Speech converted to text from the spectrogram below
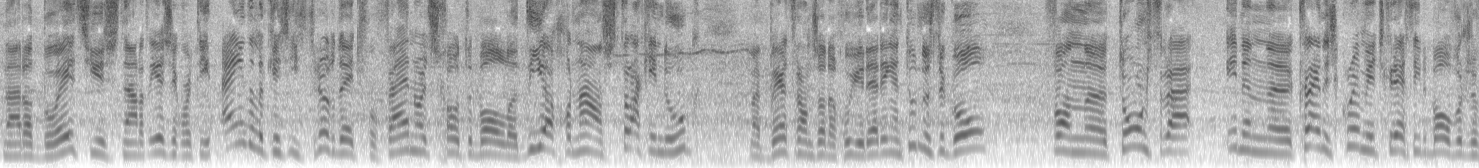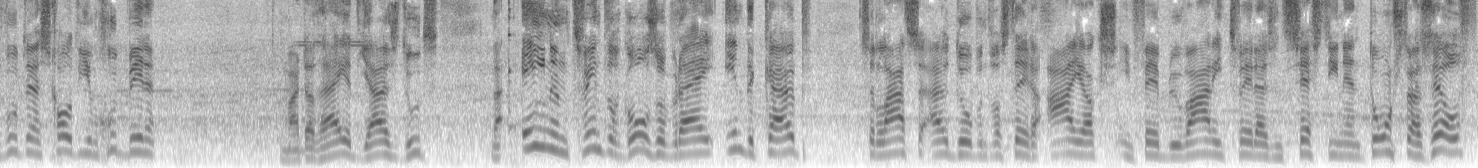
Nadat Boetius na het eerste kwartier eindelijk eens iets terugdeed voor Feyenoord. Schoot de bal eh, diagonaal strak in de hoek. Maar Bertrand had een goede redding. En toen dus de goal van uh, Toornstra. In een uh, kleine scrimmage kreeg hij de bal voor zijn voeten en schoot hij hem goed binnen. Maar dat hij het juist doet na 21 goals op rij in de Kuip. Zijn laatste uitdoelpunt was tegen Ajax in februari 2016. En Toornstra zelf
